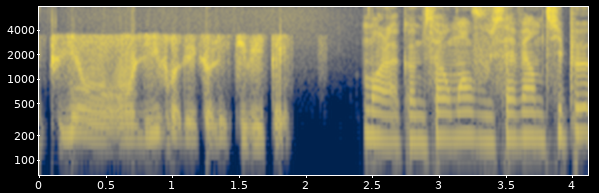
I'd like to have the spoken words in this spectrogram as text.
puis, on, on livre des collectivités. Voilà, comme ça au moins vous savez un petit peu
